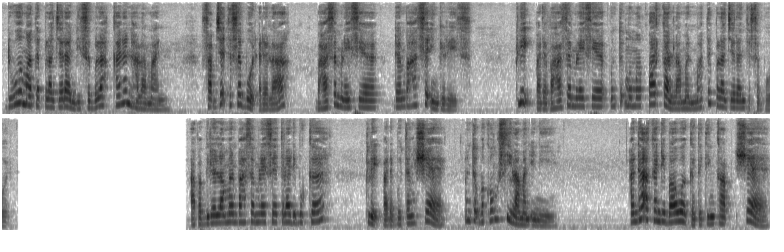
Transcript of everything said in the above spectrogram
dua mata pelajaran di sebelah kanan halaman. Subjek tersebut adalah Bahasa Malaysia dan Bahasa Inggeris. Klik pada Bahasa Malaysia untuk memaparkan laman mata pelajaran tersebut. Apabila laman Bahasa Malaysia telah dibuka, klik pada butang Share untuk berkongsi laman ini. Anda akan dibawa ke tertingkap Share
